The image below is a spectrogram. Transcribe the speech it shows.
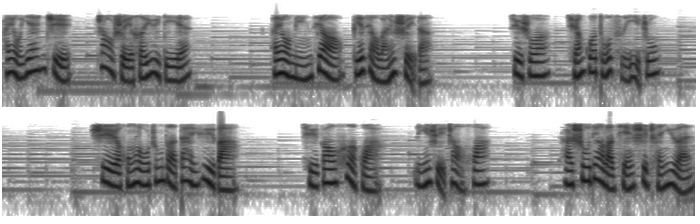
还有胭脂、照水和玉蝶，还有名叫别角丸水的，据说全国独此一株。是红楼中的黛玉吧？曲高和寡，临水照花。她输掉了前世尘缘，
